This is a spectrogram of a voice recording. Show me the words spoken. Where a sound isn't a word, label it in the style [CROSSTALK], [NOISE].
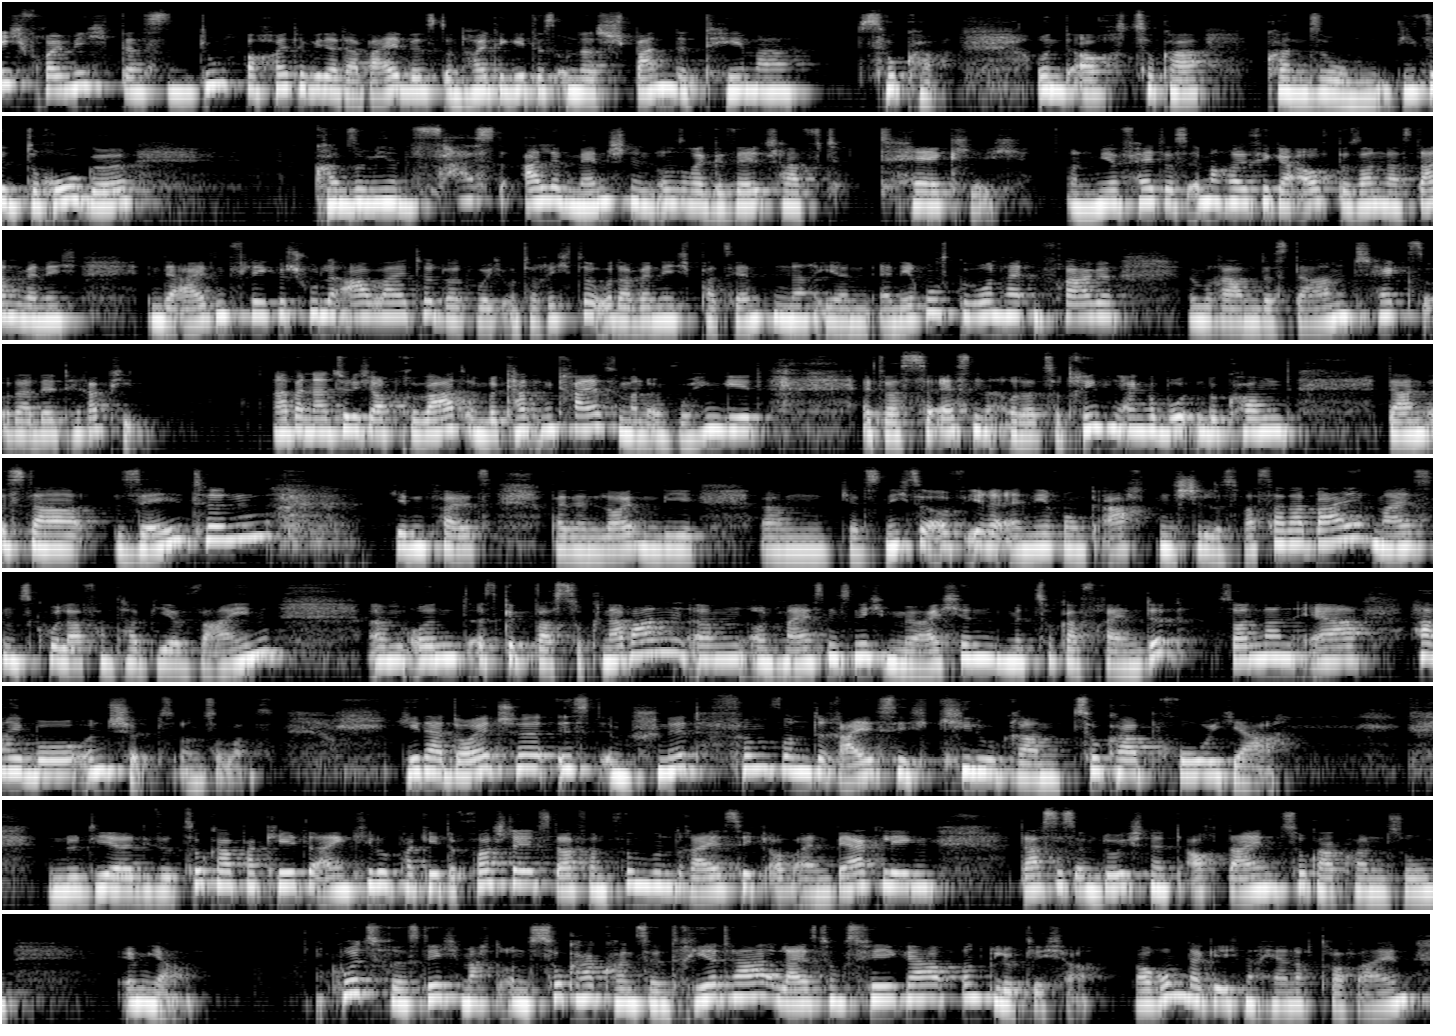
Ich freue mich, dass du auch heute wieder dabei bist und heute geht es um das spannende Thema Zucker und auch Zuckerkonsum. Diese Droge konsumieren fast alle Menschen in unserer Gesellschaft täglich. Und mir fällt das immer häufiger auf, besonders dann, wenn ich in der Altenpflegeschule arbeite, dort wo ich unterrichte, oder wenn ich Patienten nach ihren Ernährungsgewohnheiten frage im Rahmen des Darmchecks oder der Therapie aber natürlich auch privat im Bekanntenkreis, wenn man irgendwo hingeht, etwas zu essen oder zu trinken angeboten bekommt, dann ist da selten, [LAUGHS] jedenfalls bei den Leuten, die ähm, jetzt nicht so auf ihre Ernährung achten, stilles Wasser dabei, meistens Cola, Fanta, Bier, Wein ähm, und es gibt was zu knabbern ähm, und meistens nicht Mörchen mit zuckerfreiem Dip, sondern eher Haribo und Chips und sowas. Jeder Deutsche isst im Schnitt 35 Kilogramm Zucker pro Jahr. Wenn du dir diese Zuckerpakete, ein Kilo Pakete vorstellst, davon 35 auf einen Berg legen, das ist im Durchschnitt auch dein Zuckerkonsum im Jahr. Kurzfristig macht uns Zucker konzentrierter, leistungsfähiger und glücklicher. Warum? Da gehe ich nachher noch drauf ein.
